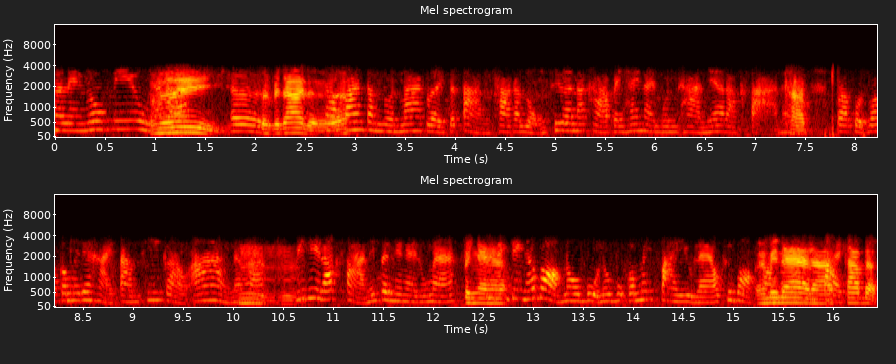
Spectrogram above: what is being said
มะเร็งโรคนิ่วนะเฮ้คะ ยเออ เป็นไปได้เหรอ ชาวบ้านจำนวนมากเลยก็ต่างพากันหลงเชื่อนะคะ ไปให้นายบุญทานเนี่ยรักษานะครัคะบปรากฏว่าก็ไม่ได้หายตามที่กล่าวอ้างนะคะ อืมอืมวิธีรักษานี่เป็นยังไงรู้ไหมเป็นไงคือฮะ จริงๆถ้าบอกโนบุโนบุก็ไม่ไปอยู่แล้ว คือบอกเอ้ยไม่แน่นะก่อว่าถ้าแบบ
